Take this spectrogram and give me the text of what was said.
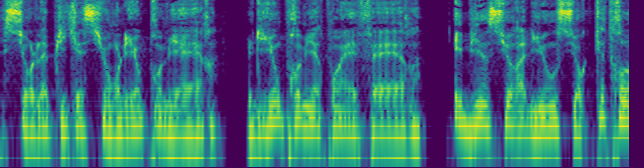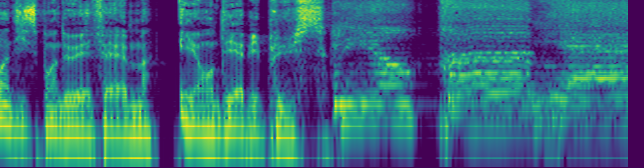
sur l'application Lyon Première, lyonpremière.fr et bien sûr à Lyon sur 90.2 FM et en DAB+. Lyon Première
